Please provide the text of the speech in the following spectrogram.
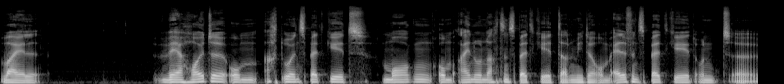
weil wer heute um 8 Uhr ins Bett geht, morgen um 1 Uhr nachts ins Bett geht, dann wieder um 11 ins Bett geht und äh,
